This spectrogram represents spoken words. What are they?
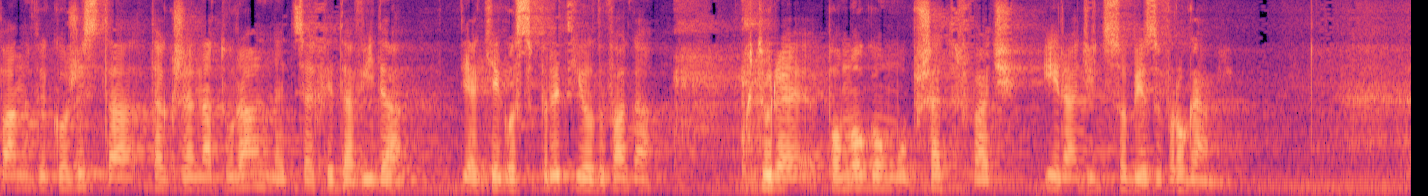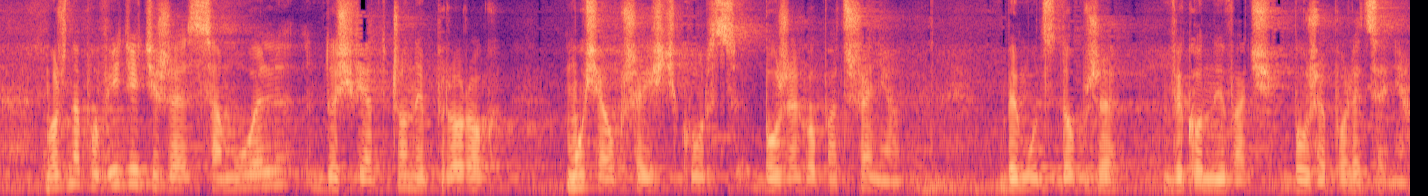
Pan wykorzysta także naturalne cechy Dawida, jak jego spryt i odwaga, które pomogą mu przetrwać i radzić sobie z wrogami. Można powiedzieć, że Samuel, doświadczony prorok, musiał przejść kurs Bożego patrzenia, by móc dobrze wykonywać Boże polecenia.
